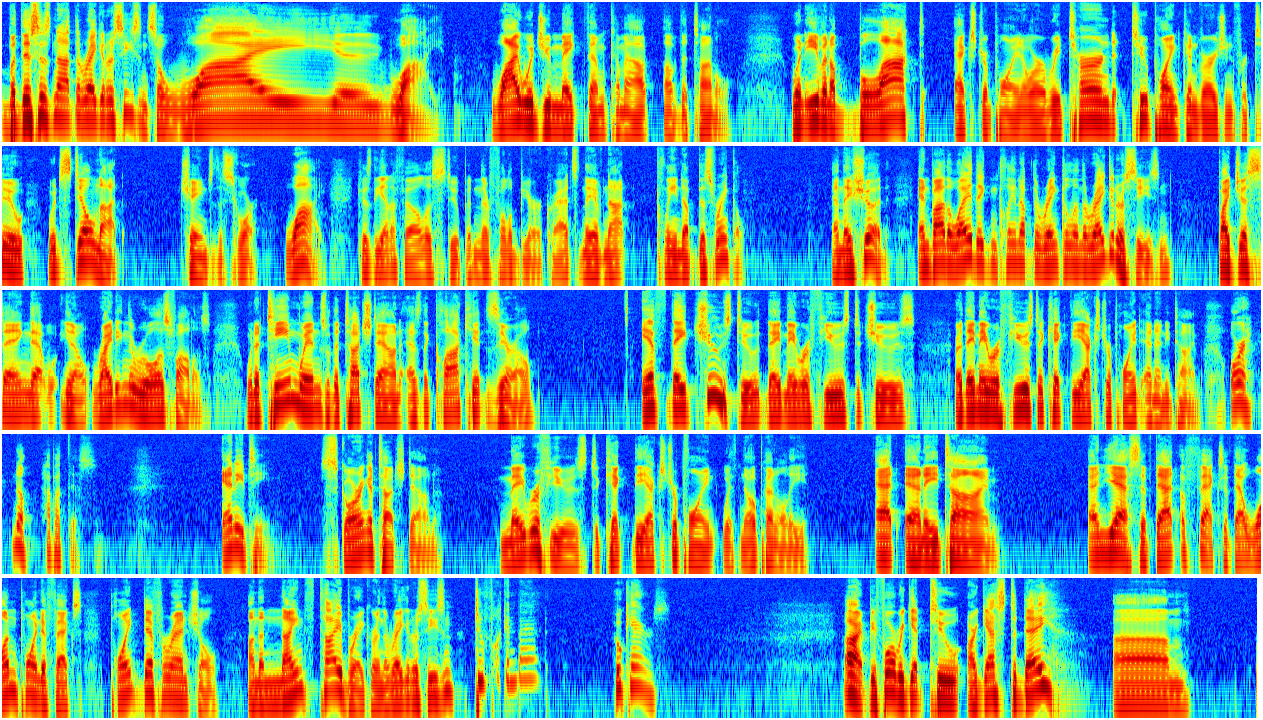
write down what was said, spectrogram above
but this is not the regular season. So why, uh, why, why would you make them come out of the tunnel when even a blocked extra point or a returned two point conversion for two would still not change the score? Why? Because the NFL is stupid and they're full of bureaucrats and they have not cleaned up this wrinkle, and they should. And by the way, they can clean up the wrinkle in the regular season by just saying that, you know, writing the rule as follows. When a team wins with a touchdown as the clock hits zero, if they choose to, they may refuse to choose or they may refuse to kick the extra point at any time. Or, no, how about this? Any team scoring a touchdown may refuse to kick the extra point with no penalty at any time. And yes, if that affects, if that one point affects point differential on the ninth tiebreaker in the regular season, too fucking bad. Who cares? All right, before we get to our guest today, um,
